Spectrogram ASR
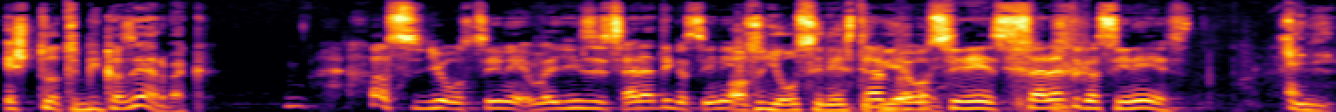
És tudod, mik az érvek? Az, hogy jó színész, vagy ízi, szeretik a színészt? Az, hogy jó színész, te nem jó vagy? színész, szeretik a színészt? Ennyi.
